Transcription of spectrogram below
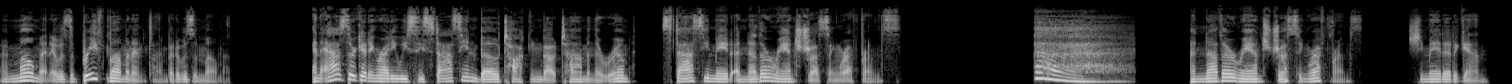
A moment. It was a brief moment in time, but it was a moment. And as they're getting ready, we see Stassi and Beau talking about Tom in the room. Stassi made another ranch dressing reference. another ranch dressing reference. She made it again.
